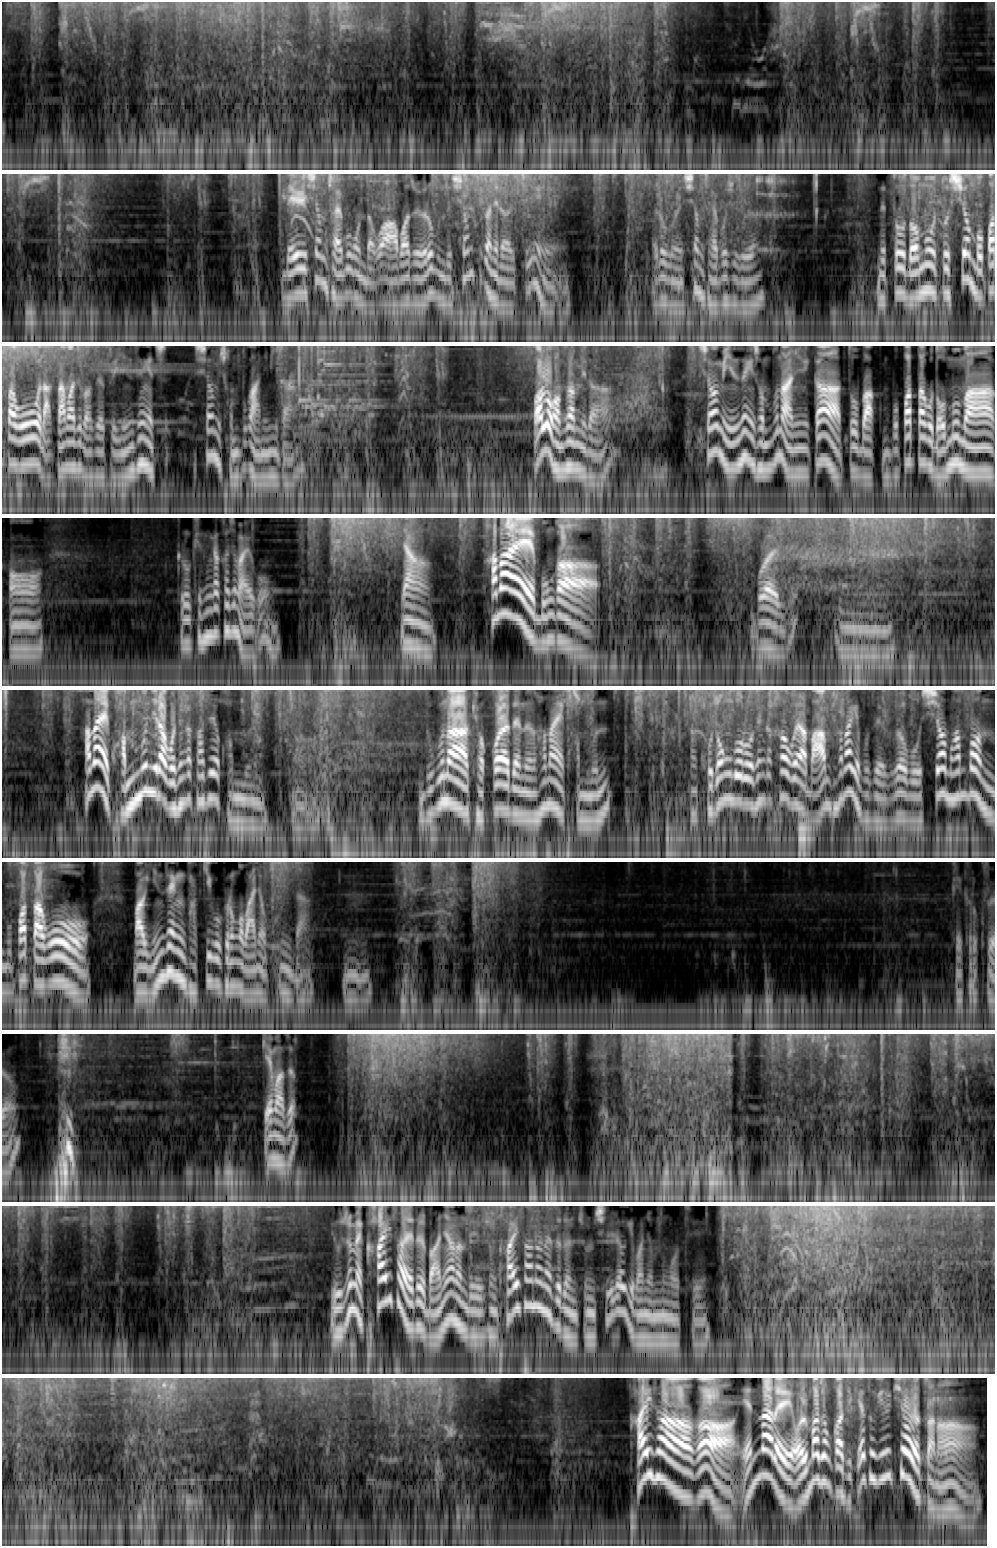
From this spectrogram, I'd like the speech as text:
내일 시험 잘 보고 온다고? 아 맞아. 여러분들 시험 기간이라 했지. 여러분 시험 잘 보시고요. 근데 또 너무 또 시험 못 봤다고 낙담하지 마세요. 또 인생의 치- 시험이 전부가 아닙니다. 팔로우 감사합니다. 시험이 인생이 전부는 아니니까 또 막 못 봤다고 너무 막 어 그렇게 생각하지 말고. 그냥 하나의 뭔가 뭐라 해야 되지? 음, 하나의 관문이라고 생각하세요 관문 어. 누구나 겪어야 되는 하나의 관문? 그 정도로 생각하고 그냥 마음 편하게 보세요. 그거 뭐 시험 한 번 못 봤다고 막 인생 바뀌고 그런 거 많이 없습니다. 음. 오케이 그렇구요. 게임하죠 요즘에 카이사 애들 많이 하는데 요즘 카이사 하는 애들은 좀 실력이 많이 없는 것 같아. 카이사가 옛날에 얼마 전까지 계속 1티어였잖아.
